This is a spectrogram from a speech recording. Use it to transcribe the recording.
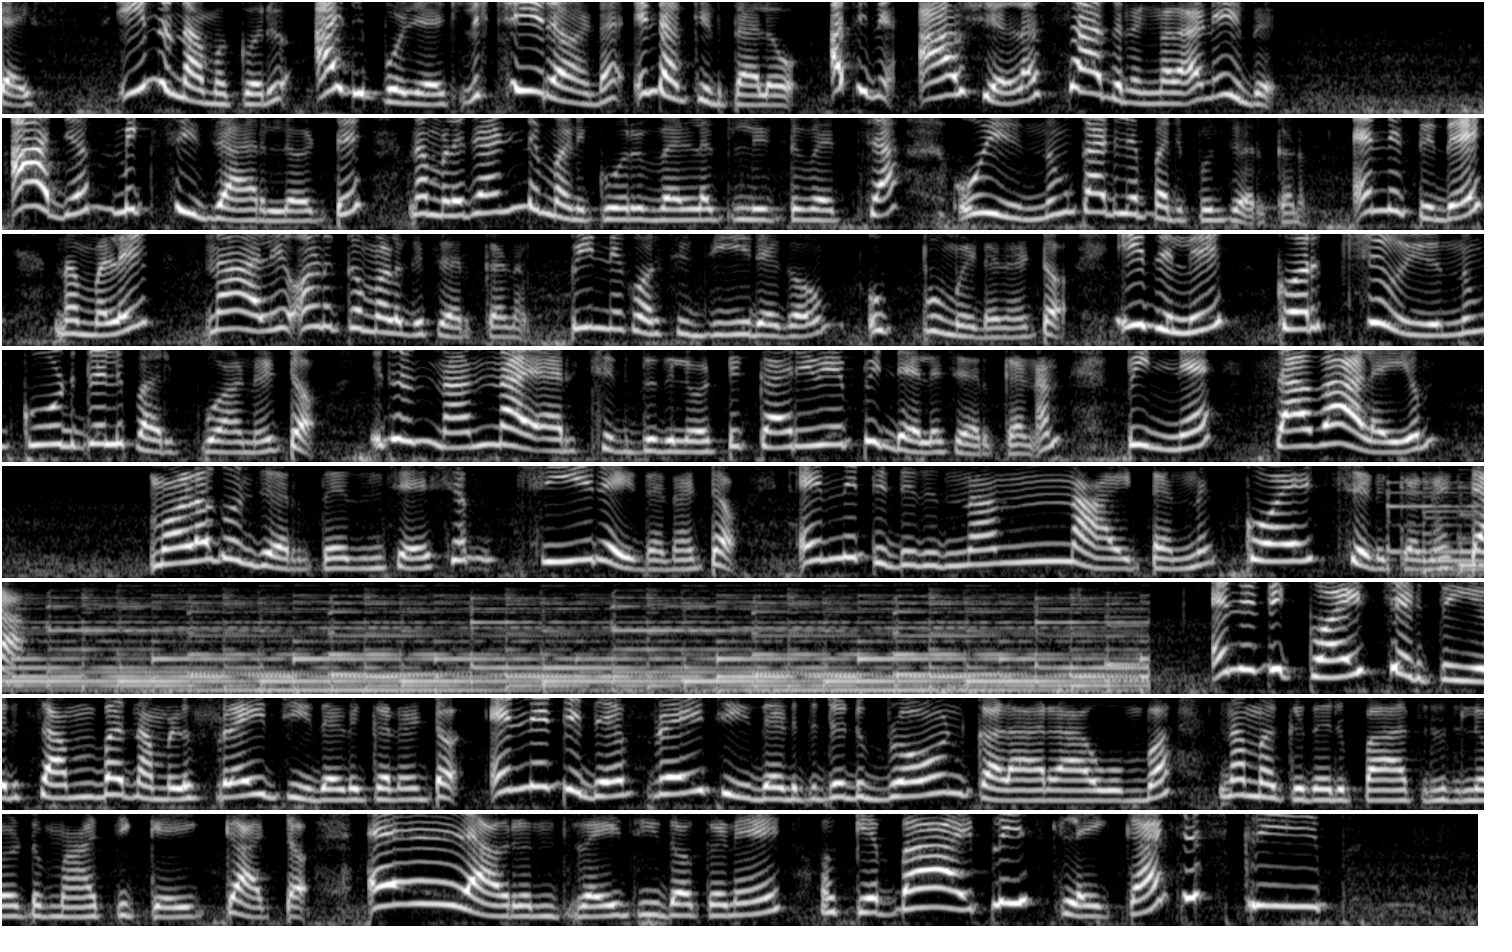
Guys ഇന്ന് നമുക്കൊരു അടിപൊളിയായിട്ടുള്ള ചീരവണ്ട ഉണ്ടാക്കിയെടുത്താലോ. അതിന് ആവശ്യമുള്ള സാധനങ്ങളാണ് ഇത്. ആദ്യം മിക്സി ജാറിലോട്ട് നമ്മൾ രണ്ട് മണിക്കൂർ വെള്ളത്തിലിട്ട് വെച്ച ഉഴുന്നും കടലപ്പരിപ്പും ചേർക്കണം. എന്നിട്ടിതേ നമ്മൾ നാല് ഉണക്കമുളക് ചേർക്കണം. പിന്നെ കുറച്ച് ജീരകവും ഉപ്പും ഇടണം കേട്ടോ. ഇതിൽ കുറച്ച് ഉഴുന്നും കൂടുതൽ പരിപ്പുമാണ് കേട്ടോ. ഇത് നന്നായി അരച്ചെടുത്തതിലോട്ട് കരിവേപ്പിന്റെ ഇല ചേർക്കണം. പിന്നെ സവാളയും മുളകും ചേർത്തതിന് ശേഷം ചീര ഇടണം കേട്ടോ. എന്നിട്ട് ഇത് നന്നായിട്ടൊന്ന് കുഴച്ചെടുക്കണം കേട്ടോ. എന്നിട്ട് കുഴച്ചെടുത്ത ഈ ഒരു സംഭവം നമ്മൾ ഫ്രൈ ചെയ്തെടുക്കണം കേട്ടോ. എന്നിട്ട് ഇത് ഫ്രൈ ചെയ്തെടുത്തിട്ട് ഒരു ബ്രൗൺ കളർ ആകുമ്പോൾ നമുക്കിതൊരു പാത്രത്തിലോട്ട് മാറ്റി കഴിക്കാം കേട്ടോ. എല്ലാവരും ട്രൈ ചെയ്ത് നോക്കണേ. Okay bye. Please like and subscribe.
